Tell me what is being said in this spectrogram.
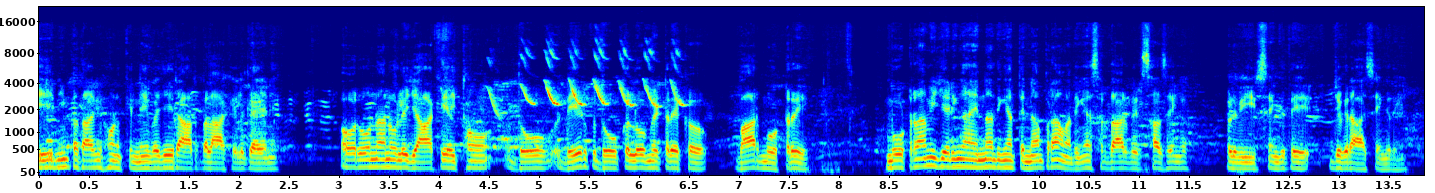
ਇਹ ਨਹੀਂ ਪਤਾ ਵੀ ਹੁਣ ਕਿੰਨੇ ਵਜੇ ਰਾਤ ਬੁਲਾ ਕੇ ਲਗਾਏ ਨੇ। ਔਰ ਉਹਨਾਂ ਨੂੰ ਲਿਜਾ ਕੇ ਇੱਥੋਂ 2 1.5 2 ਕਿਲੋਮੀਟਰ ਇੱਕ ਬਾਹਰ ਮੋਟਰ ਏ। ਮੋਟਰਾਂ ਵੀ ਜਿਹੜੀਆਂ ਇਹਨਾਂ ਦੀਆਂ ਤਿੰਨਾਂ ਭਰਾਵਾਂ ਦੀਆਂ, ਸਰਦਾਰ ਵਿਰਸਾ ਸਿੰਘ, ਬਲਵੀਰ ਸਿੰਘ ਤੇ ਜਗਰਾਜ ਸਿੰਘ ਦੀਆਂ।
